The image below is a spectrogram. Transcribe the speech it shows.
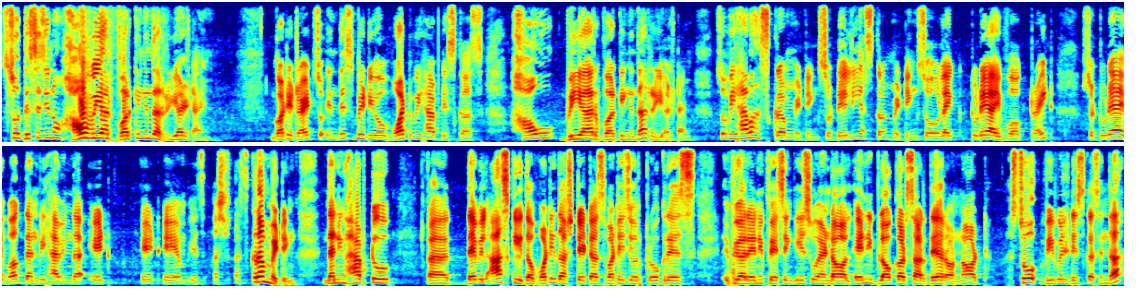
So this is you know how we are working in the real time got it right? So in this video what we have discussed how we are working in the real time. So we have a scrum meeting. So daily a scrum meeting. So like today i worked right? So today i work then we having the 8 8 a.m is a, a scrum meeting. Then you have to uh, they will ask you the what is the status? What is your progress? If you are any facing issue and all any blockers are there or not? So we will discuss in the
